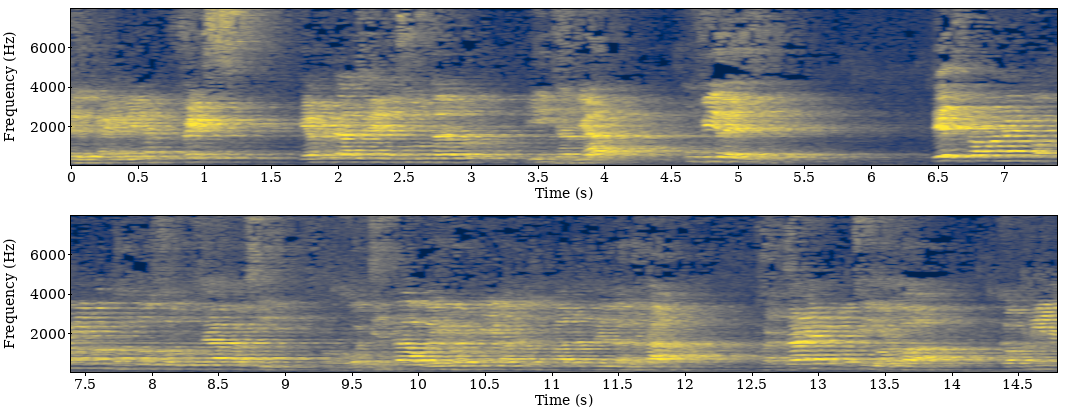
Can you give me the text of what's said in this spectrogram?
સહી લખાઈ ગયા ફિક્સ કેપિટલ છે એટલે શું થાય એ જગ્યા ઊભી રહે છે તે જ પ્રમાણે કંપનીનો ધંધો શરૂ થયા પછી રોજિંદા વહીવટી અને ઉત્પાદનને લગતા ખર્ચાને પહોંચી વળવા કંપની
